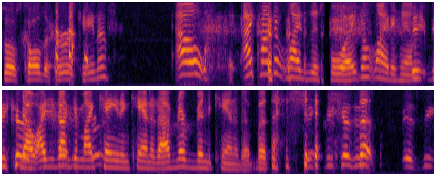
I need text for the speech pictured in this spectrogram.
so it's called a hurricane. Oh, I can't don't lie to this boy. Don't lie to him. because, no, I did not get my cane in Canada. I've never been to Canada, but that's because it's, it's be,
